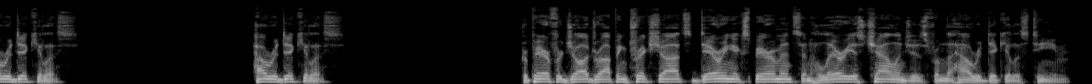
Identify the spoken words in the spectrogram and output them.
ridiculous. How ridiculous. Prepare for jaw-dropping trick shots, daring experiments, and hilarious challenges from the How Ridiculous team.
